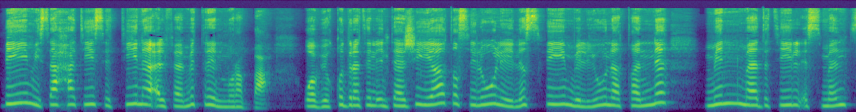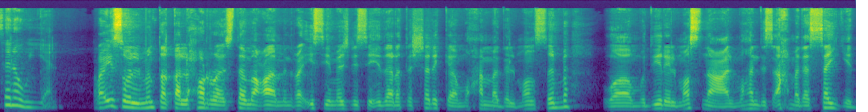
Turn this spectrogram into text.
بمساحة 60 ألف متر مربع وبقدرة إنتاجية تصل لنصف مليون طن من مادة الإسمنت سنوياً. رئيس المنطقة الحرة استمع من رئيس مجلس إدارة الشركة محمد المنصب ومدير المصنع المهندس أحمد السيد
